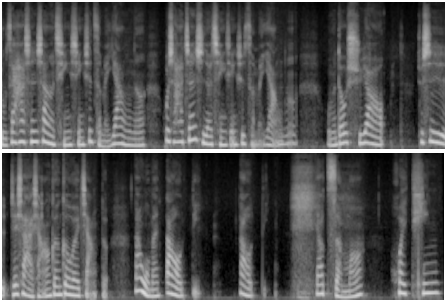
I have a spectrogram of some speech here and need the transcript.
主在他身上的情形是怎么样呢？或是他真实的情形是怎么样呢？我们都需要，就是接下来想要跟各位讲的。那我们到底到底要怎么会听，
